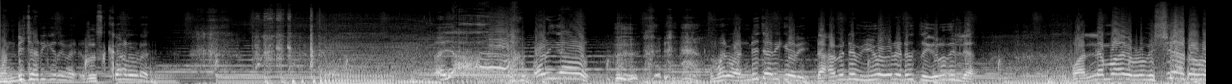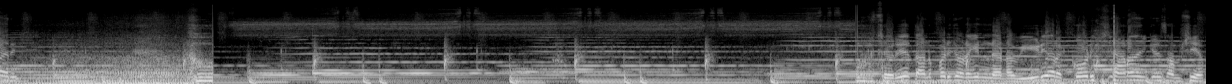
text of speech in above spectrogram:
വണ്ടി ചാടിക്കറി റിസ്ക് ആണ് ഇവിടെ. അയ്യാ. ഉമ്മാര് വണ്ടി ചാടിക്കറി ഡാമിന്റെ വ്യൂ അവിടെ എടുത്ത് തീർന്നില്ല. വല്ലന്മാർ ഇവിടെ വിഷയാട്ടോമാര് ചെറിയ തണുപ്പടിച്ച് തുടങ്ങിയിട്ടുണ്ട് വീഡിയോ റെക്കോർഡ് ചെയ്യാണെന്ന് എനിക്കൊരു സംശയം.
